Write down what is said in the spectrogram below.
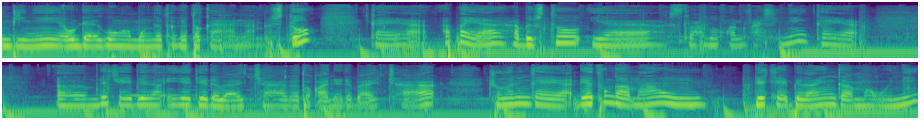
intinya ya udah gue ngomong gitu gitu kan. Habis itu kayak apa ya habis itu ya setelah gue konfes ini kayak um, dia kayak bilang iya dia udah baca gitu kan dia udah baca. Cuman kayak dia tuh nggak mau dia kayak bilangnya nggak mau ini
